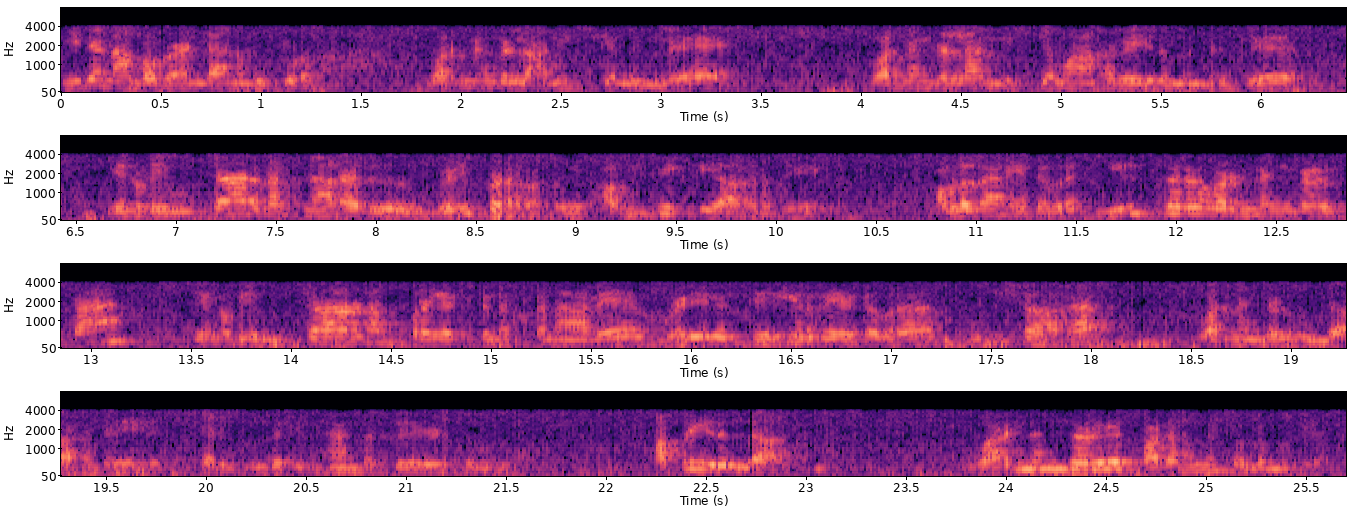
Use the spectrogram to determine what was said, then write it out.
இதை நாம வேண்டாம்னு விட்டுடலாம். வர்ணங்கள் அனித்தியம் இல்லை. வர்ணங்கள்லாம் நிச்சயமாகவே இருந்துருக்கு. என்னுடைய உச்சாரணத்தினால அது வெளிப்படுறது அபிவியக்தி ஆகிறது அவ்வளவுதானே தவிர இருக்கிற வர்ணங்கள் தான் என்னுடைய உச்சாரண பிரயத்தனத்தினாலே வெளியில தெரியறதே தவிர புதுசாக வர்ணங்கள் உண்டாகலே. சரி இந்த சித்தாந்தத்தை எடுக்க முடியாது அப்படி இருந்தால் வர்ணங்களே பதம்னு சொல்ல முடியாது.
